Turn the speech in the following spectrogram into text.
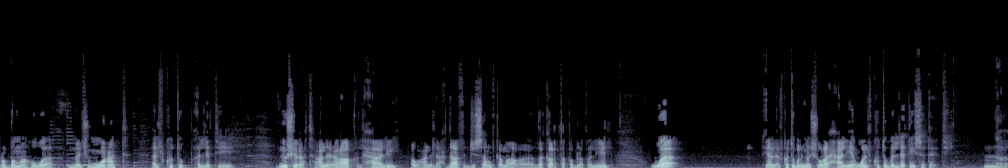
ربما هو مجموعة الكتب التي نشرت عن العراق الحالي أو عن الأحداث الجسام كما ذكرت قبل قليل و يعني الكتب المنشورة الحالية والكتب التي ستأتي نعم,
